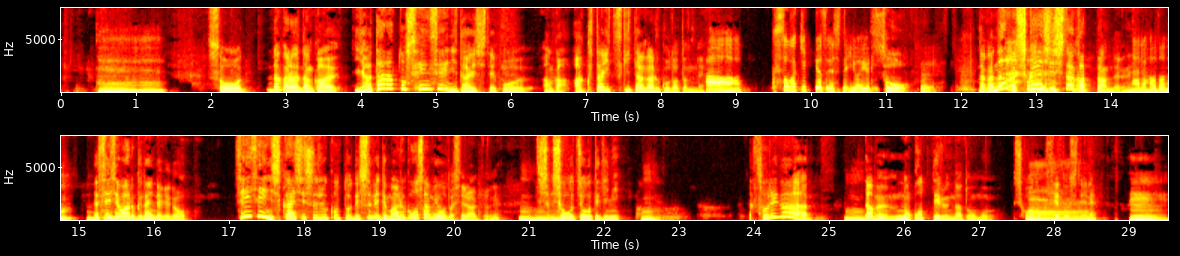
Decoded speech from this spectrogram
そう。だからなんか、やたらと先生に対してこう、なんか悪態つきたがる子だったのね。ああ、クソガキってやつですね、いわゆる。そう。うんだからなんか仕返ししたかったんだよね。なるほどね。うんで先生悪くないんだけど、先生に仕返しすることで全て丸く収めようとしてるわけよね。うんうんうんし象徴的に。うんそれがうん多分残ってるんだと思う。思考の癖としてね。うん。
